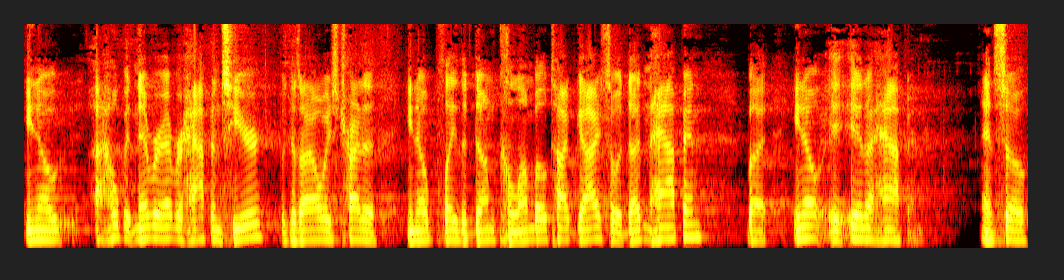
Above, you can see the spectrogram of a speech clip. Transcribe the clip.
you know, I hope it never ever happens here because I always try to, you know, play the dumb Columbo type guy so it doesn't happen. But, you know, it, it'll happen. And so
